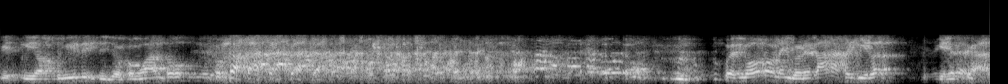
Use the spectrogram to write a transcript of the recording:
wis kiyos wilik sing jogo ngantuk. Wis ngono ning gone tanah sing ilet, ilet kan.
